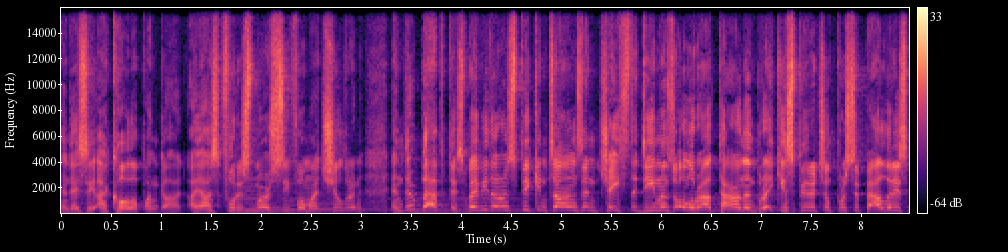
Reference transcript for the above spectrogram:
and they say, I call upon God. I ask for His mercy for my children, and they're Baptists. Maybe they don't speak in tongues and chase the demons all around town and breaking spiritual principalities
